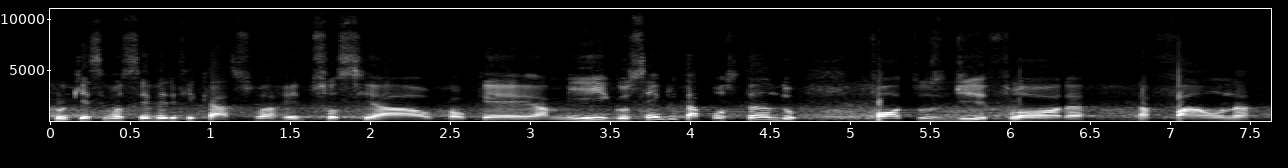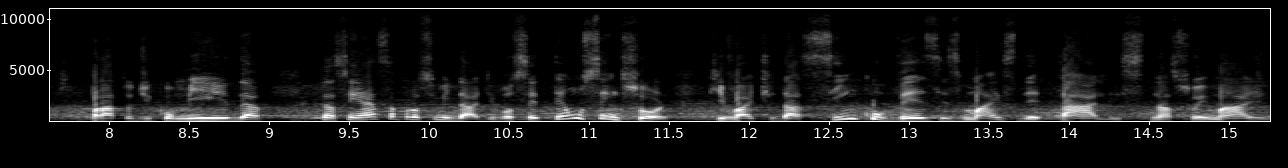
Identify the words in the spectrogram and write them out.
porque se você verificar sua rede social, qualquer amigo, sempre está postando fotos de flora, a fauna, prato de comida. Então, assim, essa proximidade, você ter um sensor que vai te dar cinco vezes mais detalhes na sua imagem,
